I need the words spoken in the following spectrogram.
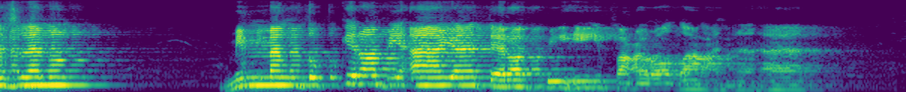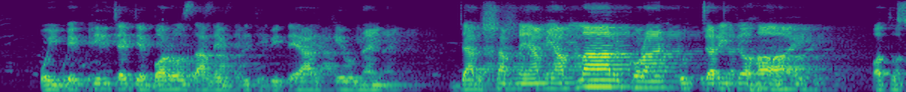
আজলামু মিম্মান যুকিরা বিআয়াতি রাব্বিহি ফাআরাদা আনহা। ওই ব্যক্তির চাইতে বড় জালেম পৃথিবীতে আর কেউ নাই। যার সামনে আমি আল্লাহর কোরআন উচ্চারিত হয়, অথচ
